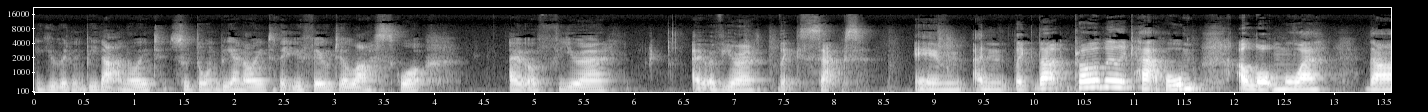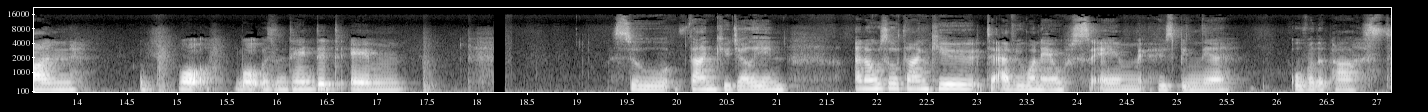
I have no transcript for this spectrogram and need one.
you wouldn't be that annoyed. So don't be annoyed that you failed your last squat out of your out of your like six. Um and like that probably like hit home a lot more than what what was intended. Um so thank you, Gillian. And also thank you to everyone else um, who's been there over the past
